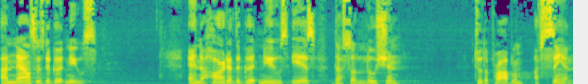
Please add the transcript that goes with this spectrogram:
announces the good news. And the heart of the good news is the solution to the problem of sin.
